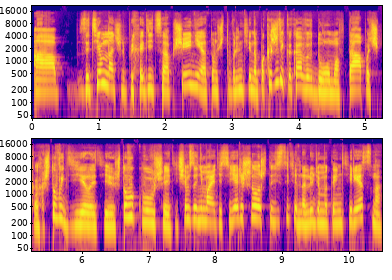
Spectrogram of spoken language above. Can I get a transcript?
А затем начали приходить сообщения о том, что Валентина, покажите, какая вы дома, в тапочках, что вы делаете, что вы кушаете, чем занимаетесь. И я решила, что действительно людям это интересно.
